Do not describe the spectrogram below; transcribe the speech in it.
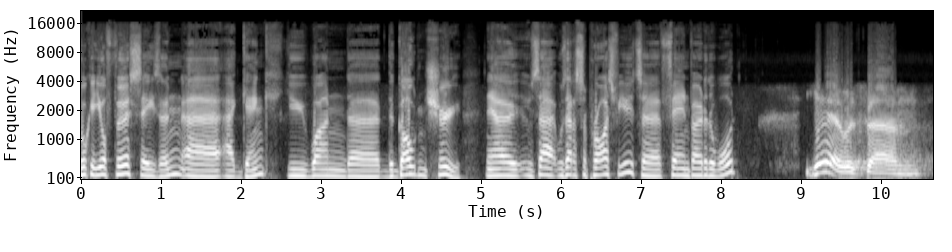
Vuka, your first season uh, at Genk, you won the, the Golden Shoe. Now, was that was that a surprise for you? It's a fan voted award. Yeah, it was. Um,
